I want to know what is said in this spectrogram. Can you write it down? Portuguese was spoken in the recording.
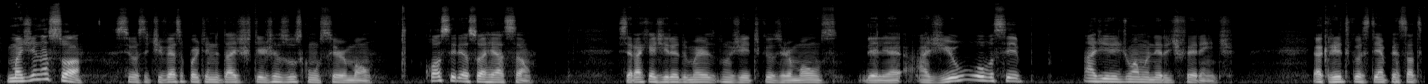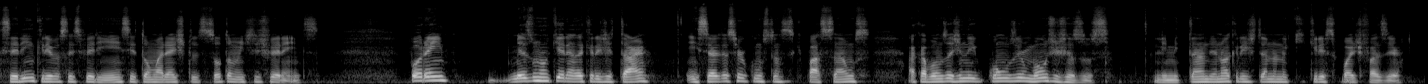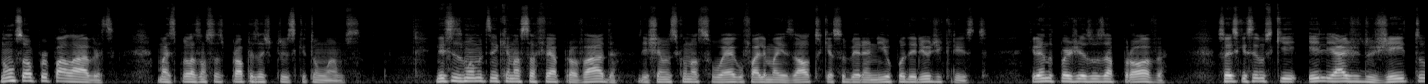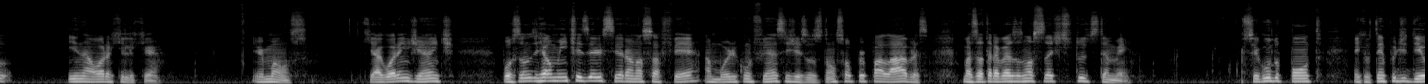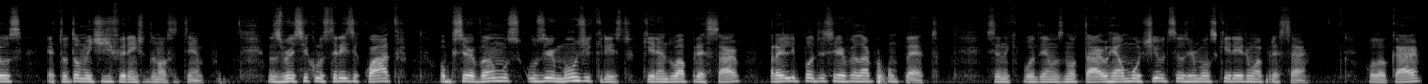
Imagina só, se você tivesse a oportunidade de ter Jesus como seu irmão, qual seria a sua reação? Será que agiria do mesmo jeito que os irmãos dele agiu ou você agiria de uma maneira diferente? Eu acredito que você tenha pensado que seria incrível essa experiência e tomaria atitudes totalmente diferentes. Porém, mesmo não querendo acreditar, em certas circunstâncias que passamos, acabamos agindo como os irmãos de Jesus, limitando e não acreditando no que Cristo pode fazer, não só por palavras, mas pelas nossas próprias atitudes que tomamos. Nesses momentos em que nossa fé é aprovada, deixamos que o nosso ego fale mais alto que a soberania e o poderio de Cristo. Querendo pôr Jesus à prova, só esquecemos que ele age do jeito e na hora que ele quer. Irmãos, que agora em diante possamos realmente exercer a nossa fé, amor e confiança em Jesus, não só por palavras, mas através das nossas atitudes também. O segundo ponto é que o tempo de Deus é totalmente diferente do nosso tempo. Nos versículos 3 e 4, observamos os irmãos de Cristo querendo o apressar para ele poder se revelar por completo, sendo que podemos notar o real motivo de seus irmãos quererem o apressar colocar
